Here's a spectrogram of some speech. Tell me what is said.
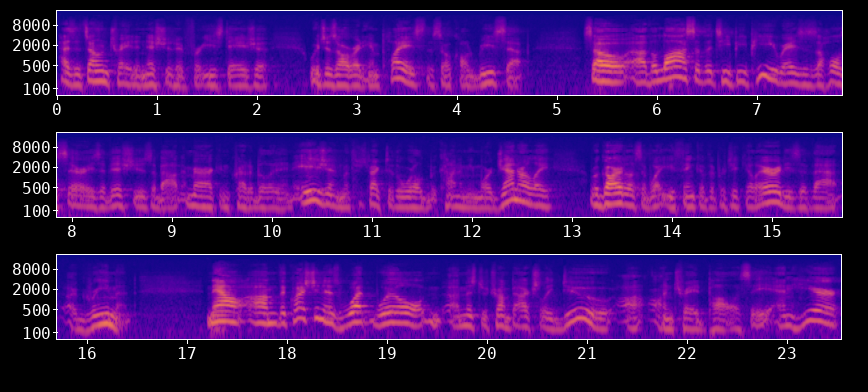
has its own trade initiative for East Asia, which is already in place, the so called RCEP. So uh, the loss of the TPP raises a whole series of issues about American credibility in Asia and with respect to the world economy more generally, regardless of what you think of the particularities of that agreement. Now, um, the question is what will uh, Mr. Trump actually do uh, on trade policy? And here,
